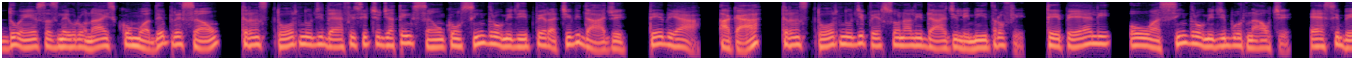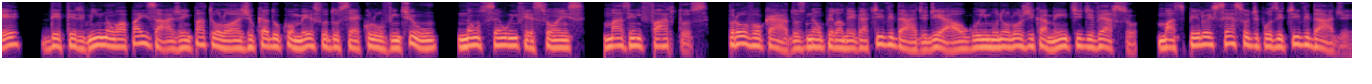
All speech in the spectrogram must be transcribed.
Doenças neuronais como a depressão, transtorno de déficit de atenção com síndrome de hiperatividade, TDAH, transtorno de personalidade limítrofe, TPL, ou a síndrome de burnout, SB, determinam a paisagem patológica do começo do século XXI, não são infecções, mas infartos, provocados não pela negatividade de algo imunologicamente diverso, mas pelo excesso de positividade.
